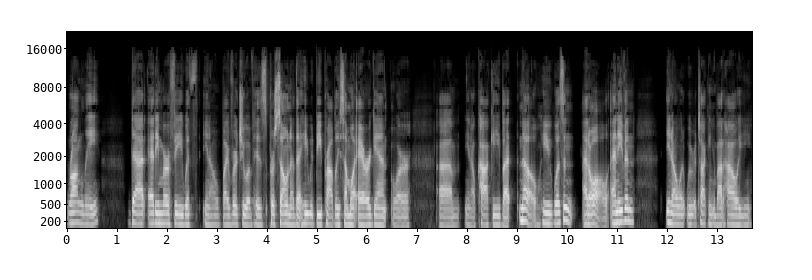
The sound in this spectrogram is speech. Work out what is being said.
wrongly that Eddie Murphy, with, you know, by virtue of his persona, that he would be probably somewhat arrogant or, um, you know, cocky, but no, he wasn't at all. And even, you know, we were talking about how he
